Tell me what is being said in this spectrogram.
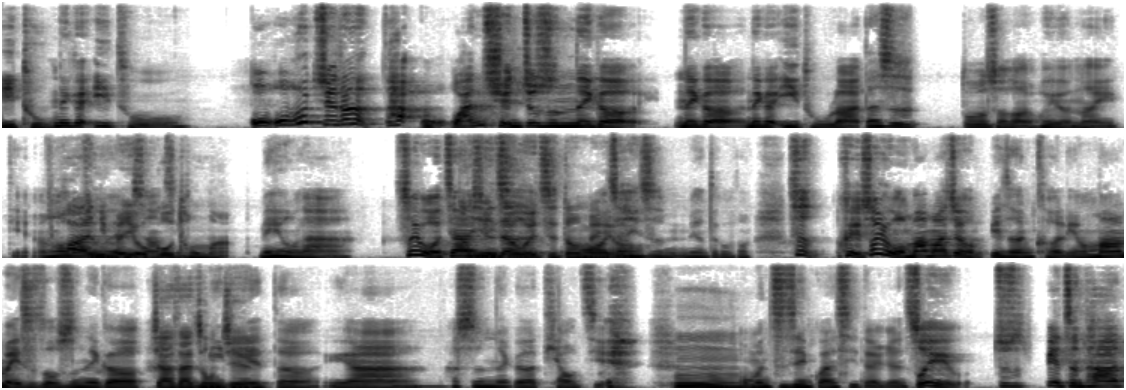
意图那个意图，我我不觉得他完全就是那个那个那个意图啦，但是多多少少会有那一点。然后后来你们有沟通吗？没有啦？所以我家到现在为止都没有我家庭是没有的沟通，是可以，所以我妈妈就变成很可怜。我妈妈每次都是那个夹在中间的呀，她是那个调解。嗯 我们之间关系的人，所以就是变成她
